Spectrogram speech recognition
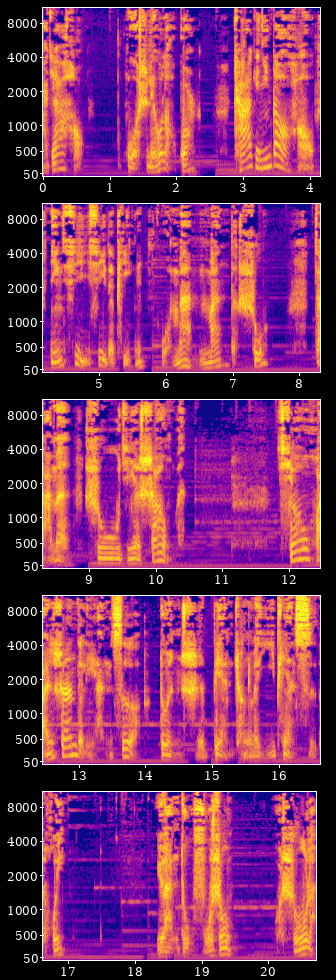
大家好，我是刘老官儿，茶给您倒好，您细细的品，我慢慢的说。咱们书接上文，萧环山的脸色顿时变成了一片死灰。愿赌服输，我输了。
